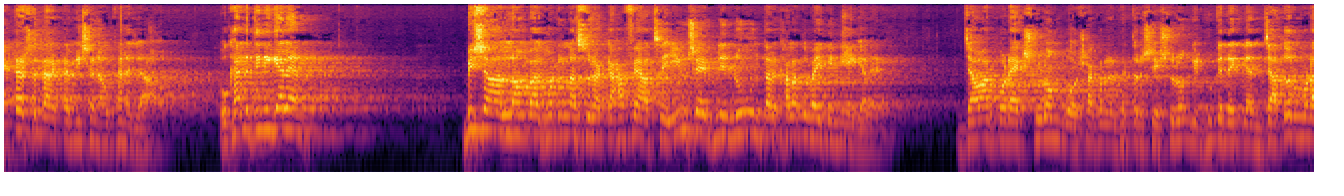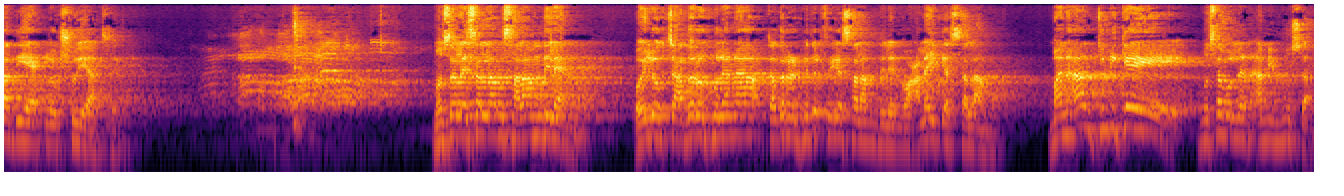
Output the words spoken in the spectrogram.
একটার সাথে আরেকটা মিশে না ওখানে যাও। ওখানে তিনি গেলেন। বিশাল লম্বা ঘটনা সুরা কাহাফে আছে ইউসা ইবনে নুন তার খালাতো ভাইকে নিয়ে গেলেন। যাওয়ার পরে এক সুরঙ্গ সাগরের ভেতরে সেই সুরঙ্গে ঢুকে দেখলেন, চাদর মোড়া দিয়ে এক লোক শুয়ে আছে। মুসাল্লাহ সাল্লাম সালাম দিলেন। ওই লোক চাদরও খুলে না, চাদরের ভেতর থেকে সালাম দিলেন। ও আলাইকা সালাম। মান আন, তুমি কে? মুসা বললেন, আমি মুসা।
